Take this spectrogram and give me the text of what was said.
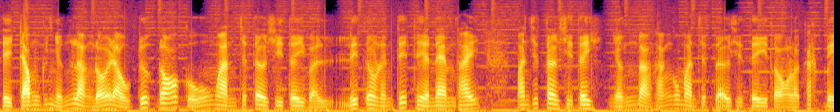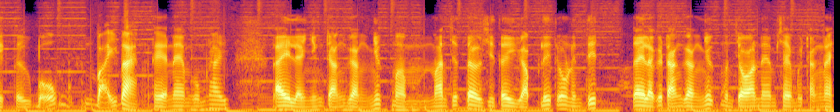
Thì trong cái những lần đối đầu trước đó của Manchester City và Leeds United thì anh em thấy Manchester City, những bàn thắng của Manchester City toàn là cách biệt từ 4 đến 7 bàn thì anh em cũng thấy đây là những trận gần nhất mà Manchester City gặp Leeds United đây là cái trận gần nhất mình cho anh em xem cái trận này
